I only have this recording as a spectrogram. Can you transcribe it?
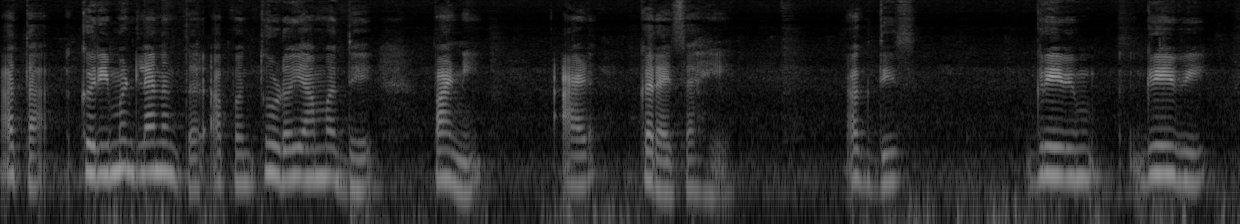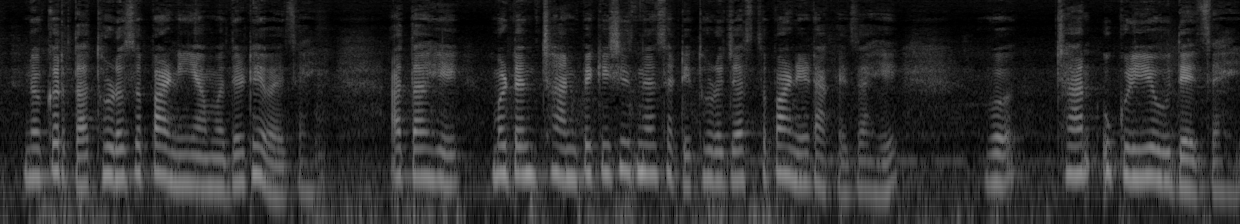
आता करी म्हटल्यानंतर आपण थोडं यामध्ये पाणी ॲड करायचं आहे. अगदीच ग्रेव्ही ग्रेव्ही न करता थोडंसं पाणी यामध्ये ठेवायचं आहे. आता हे मटण छानपैकी शिजण्यासाठी थोडं जास्त पाणी टाकायचं आहे व छान उकळी येऊ द्यायचं आहे.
